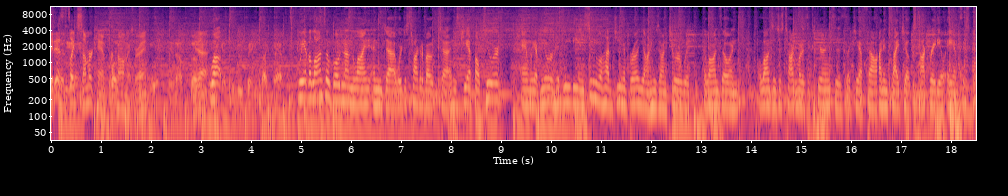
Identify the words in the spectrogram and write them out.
It is. but, It's like summer camp for comics, right? To it, you know, so Yeah. you Well- get to do things like that. We have Alonzo Bodden on the line, and uh, we're just talking about uh, his JFL tour. And we have Nour Hadidi, and soon we'll have Gina Brillon, who's on tour with Alonzo. And Alonzo's just talking about his experiences at JFL on Inside Jokes, Talk Radio, AM 640.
